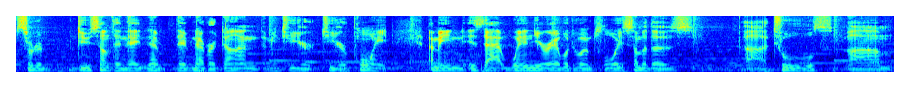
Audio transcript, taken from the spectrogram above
sort of do something they never they've never done. I mean, to your to your point, I mean, is that when you're able to employ some of those uh, tools, um,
